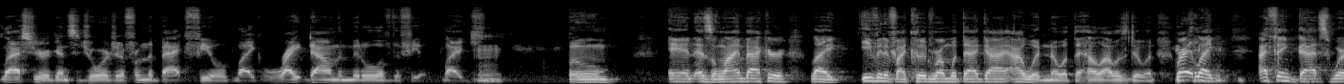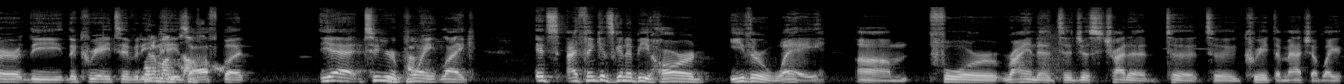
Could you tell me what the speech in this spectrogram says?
last year against Georgia from the backfield, like right down the middle of the field, like mm. boom. And as a linebacker, like even if I could run with that guy, I wouldn't know what the hell I was doing. Right? like I think that's where the the creativity pays off. But yeah, to your point, like it's I think it's gonna be hard either way um, for Ryan to, to just try to to to create the matchup. Like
